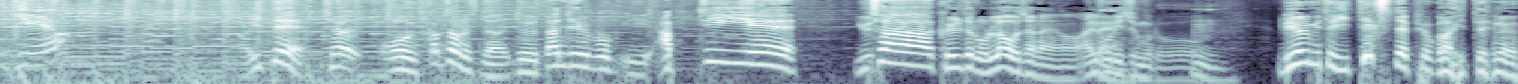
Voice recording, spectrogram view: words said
딸기예요? 어, 이때 제가 어, 깜짝 놀랐습니다. 그 딴지일보 이 앞뒤에 유사 글들 올라오잖아요. 알고리즘으로. 음. 리얼미터 이텍스 대표가 이때는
